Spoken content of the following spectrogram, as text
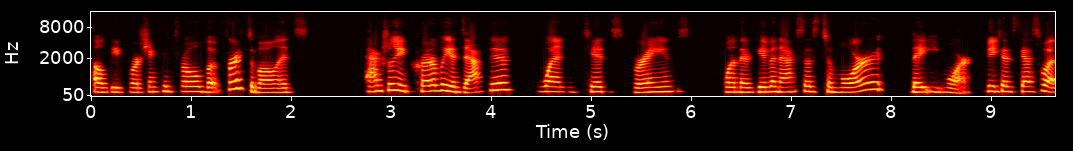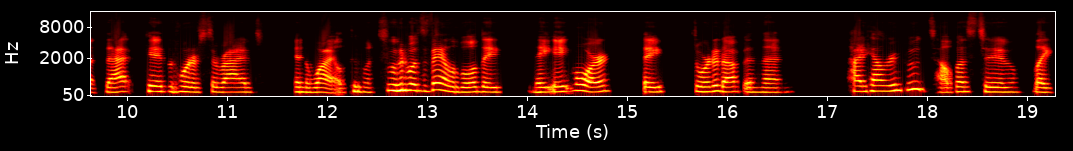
healthy portion control. But first of all, it's actually incredibly adaptive when kids' brains when they're given access to more, they eat more because guess what? That kid would have survived in the wild because when food was available, they they ate more, they stored it up, and then high calorie foods help us to like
